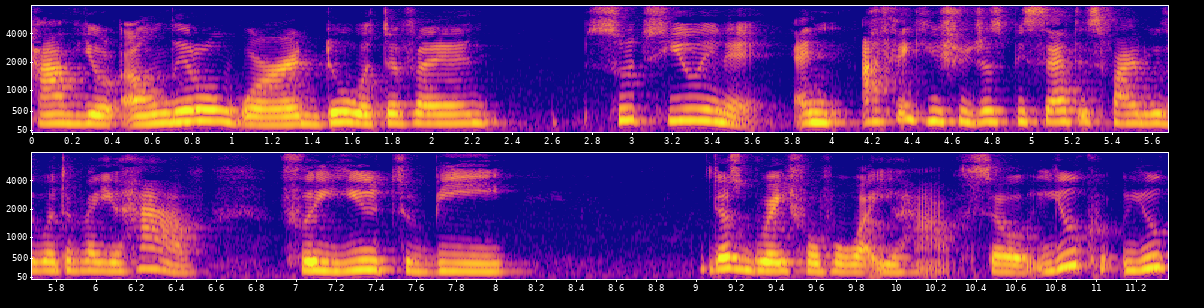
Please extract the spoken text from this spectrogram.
have your own little word, do whatever suits you in it. And I think you should just be satisfied with whatever you have for you to be just grateful for what you have. So you you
